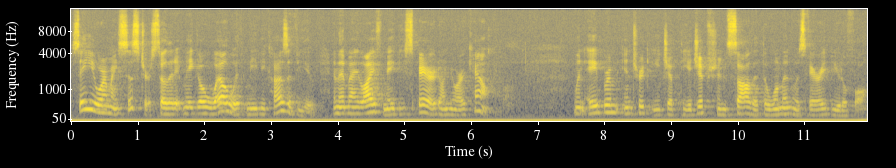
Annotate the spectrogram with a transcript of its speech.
Say you are my sister, so that it may go well with me because of you, and that my life may be spared on your account. When Abram entered Egypt, the Egyptians saw that the woman was very beautiful.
